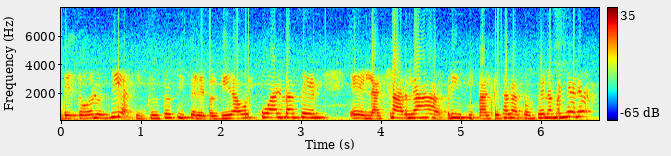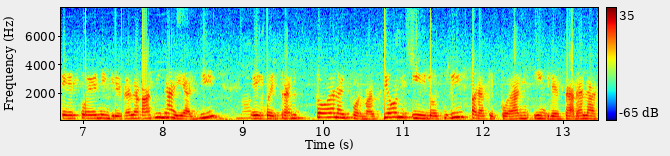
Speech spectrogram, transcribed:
de todos los días. Incluso si se les olvida hoy cuál va a ser eh, la charla principal, que es a las 11 de la mañana, eh, pueden ingresar a la página y allí encuentran toda la información y los links para que puedan ingresar a las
